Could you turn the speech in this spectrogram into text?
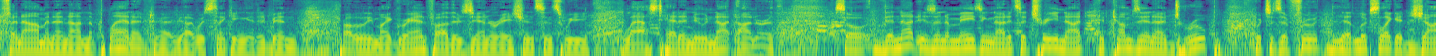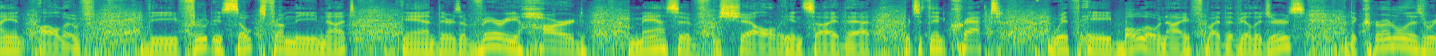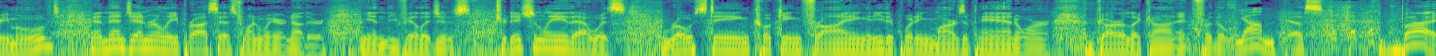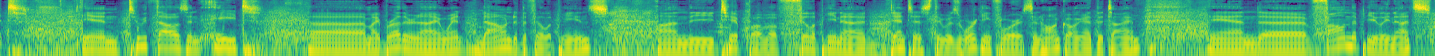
phenomenon on the planet. I, I, was thinking it had been probably my grandfather's generation since we last had a new nut on Earth. So the nut is an amazing nut. It's a tree nut. It comes in a drupe, which is a fruit that looks like a giant olive The fruit is soaked from the nut, and there's a very hard, massive shell inside that, which is then cracked with a bolo knife by the villagers. The kernel is removed and then generally processed one way or another in the villages. Traditionally, that was roasting, cooking, frying, and either putting marzipan or garlic on it for the Yum. Yes. but in 2008, uh, my brother and I went down to the Philippines on the tip of a Filipina dentist who was working for us in Hong Kong at the time and uh, found the pili nuts.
